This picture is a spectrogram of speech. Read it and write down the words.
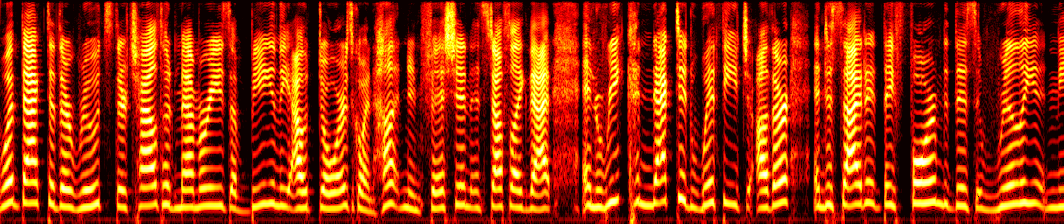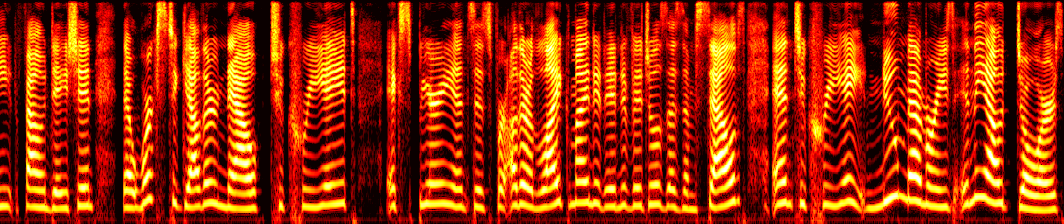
went back to their roots, their childhood memories of being in the outdoors, going hunting and fishing and stuff like that, and reconnected with each other and decided they formed this really neat foundation that works together now to create experiences for other like minded individuals as themselves and to create new memories in the outdoors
